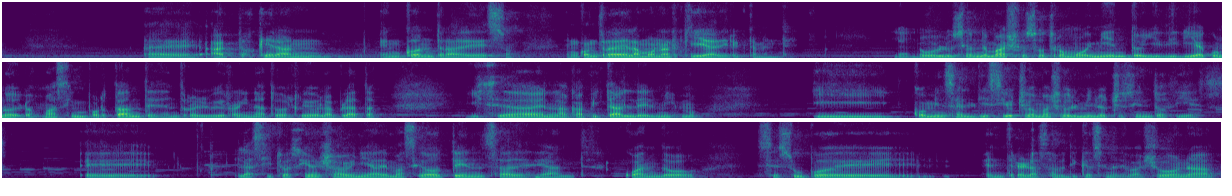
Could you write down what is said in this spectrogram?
eh, actos que eran en contra de eso, en contra de la monarquía directamente. La Revolución de Mayo es otro movimiento y diría que uno de los más importantes dentro del Virreinato del Río de la Plata y se da en la capital del mismo y comienza el 18 de mayo del 1810. Eh, la situación ya venía demasiado tensa desde antes, cuando se supo de entre las abdicaciones de Bayona,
